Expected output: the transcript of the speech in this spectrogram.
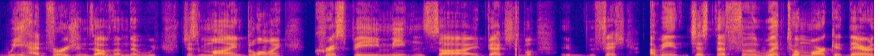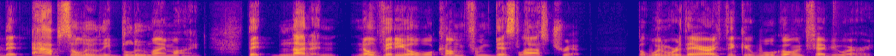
We had versions of them that were just mind blowing. Crispy meat inside, vegetable, uh, fish. I mean, just the food went to a market there that absolutely blew my mind that none no video will come from this last trip but when we're there i think it will go in february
